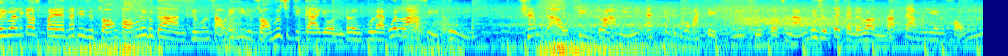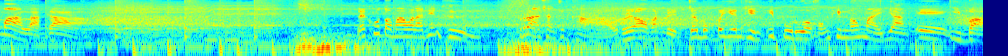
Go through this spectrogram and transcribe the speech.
ศึกลาลิกาสเปนนาที 12 ของฤดูกาลคืนวันเสาร์ที่ 22 พฤศจิกายน เริ่มคู่แรกเวลา 4 ทุ่ม แชมป์เก่าทีมตราหมีแอตเลติโกมาดริดมีคิวเปิดสนามดิซิเตกันเดลอนรับการมาเยือนของมาลากา และคู่ต่อมาเวลาเที่ยงคืน ราชันชุดขาวเรอัลมาดริดจะบุกไปเยือนถิ่นอิปูรัวของทีมน้องใหม่อย่างเออีบา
